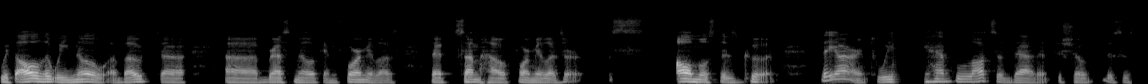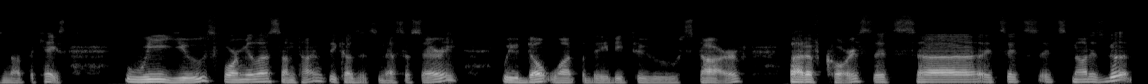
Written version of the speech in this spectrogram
with all that we know about uh, uh, breast milk and formulas that somehow formulas are almost as good. They aren't. We have lots of data to show this is not the case. We use formula sometimes because it's necessary. We don't want the baby to starve, but of course it's uh, it's it's it's not as good.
